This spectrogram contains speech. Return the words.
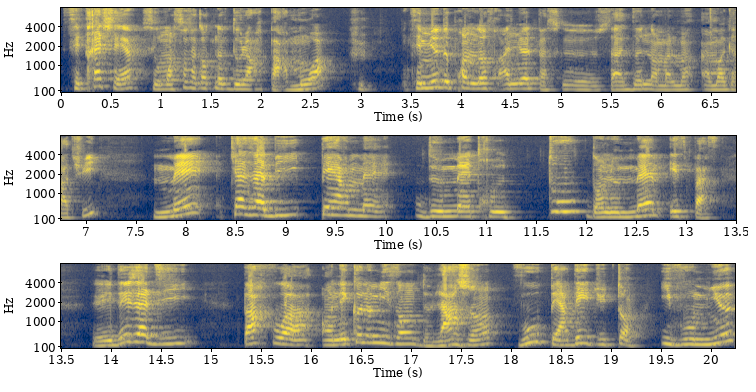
c'est très cher, c'est au moins 159 dollars par mois. C'est mieux de prendre l'offre annuelle parce que ça donne normalement un mois gratuit. Mais Kajabi permet de mettre tout dans le même espace. J'ai déjà dit, parfois, en économisant de l'argent, vous perdez du temps. Il vaut mieux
